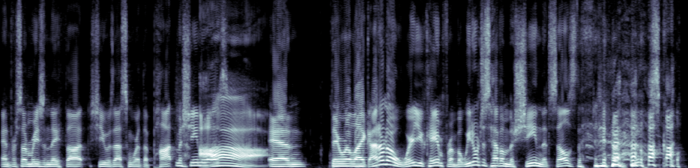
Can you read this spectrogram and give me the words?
And for some reason, they thought she was asking where the pot machine was. Ah. And they were like, I don't know where you came from, but we don't just have a machine that sells that in middle school.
